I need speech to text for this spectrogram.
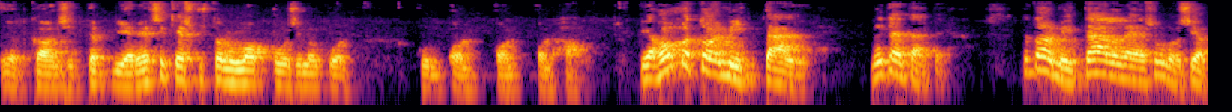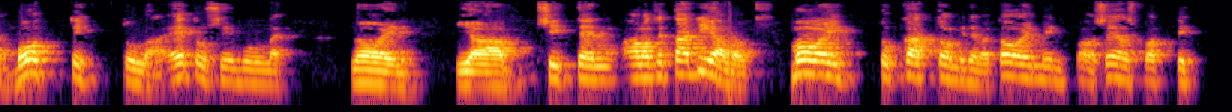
jotka on sitten vieneet se keskustelun loppuun silloin, kun, kun on, on, on haluttu. Ja homma toimii tälle. Miten tämä tehdään? Se toimii tälleen, sulla on siellä botti, tullaan etusivulle, noin, ja sitten aloitetaan dialogi. Moi, tuu katsoa, miten mä toimin, mä oon salesbotti,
